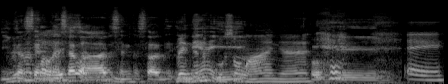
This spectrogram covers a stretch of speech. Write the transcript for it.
e cancelado, sabe? sendo cancelado, e nem vendendo aí. curso online, é. Porque... É.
